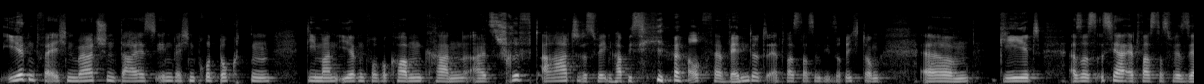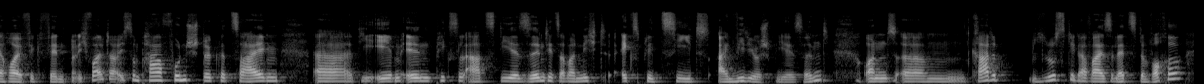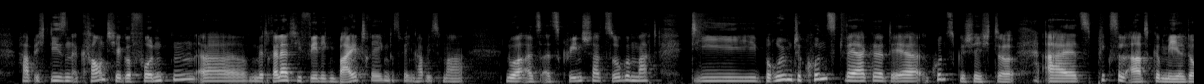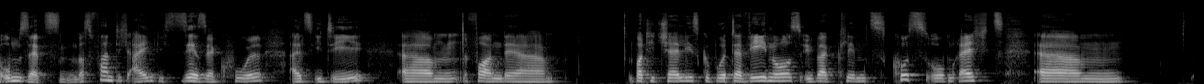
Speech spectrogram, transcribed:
irgendwelchen Merchandise, irgendwelchen Produkten, die man irgendwo bekommen kann als Schriftart. Deswegen habe ich es hier auch verwendet, etwas, das in diese Richtung ähm, geht. Also es ist ja etwas, das wir sehr häufig finden. Und ich wollte euch so ein paar Fundstücke zeigen, äh, die eben in Pixel-Art-Stil sind, jetzt aber nicht explizit ein Videospiel sind. Und ähm, gerade lustigerweise letzte Woche habe ich diesen Account hier gefunden äh, mit relativ wenigen Beiträgen. Deswegen habe ich es mal nur als, als Screenshot so gemacht. Die berühmte Kunstwerke der Kunstgeschichte als Pixelart-Gemälde umsetzen. Das fand ich eigentlich sehr, sehr cool als Idee ähm, von der Botticellis Geburt der Venus über Klimts Kuss oben rechts. Ähm,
